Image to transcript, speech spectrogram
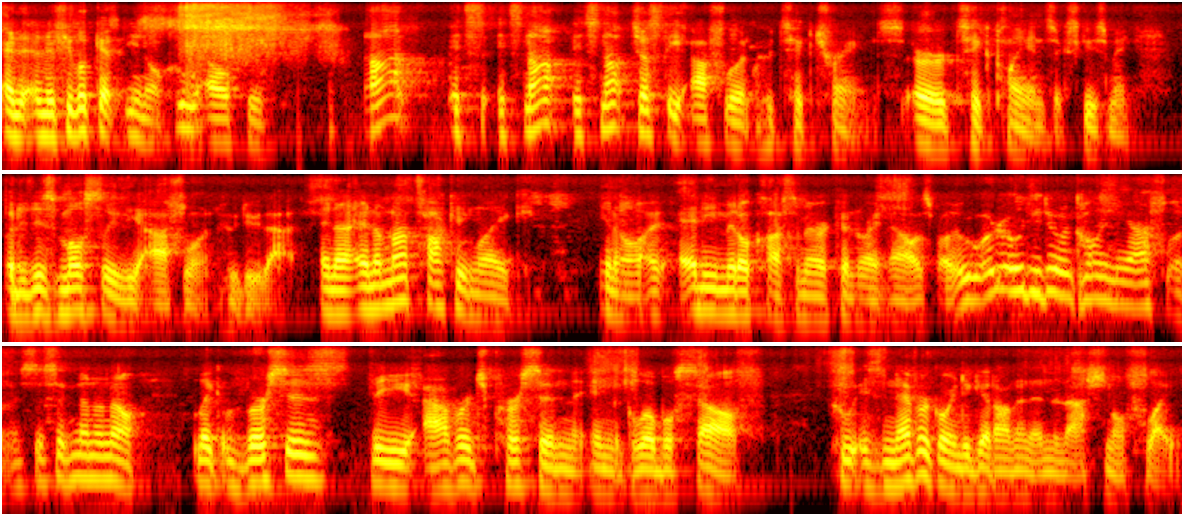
and and if you look at you know who else is not it's it's not it's not just the affluent who take trains or take planes, excuse me, but it is mostly the affluent who do that. And I, and I'm not talking like you know any middle class American right now is probably what, what are you doing calling me affluent? It's just like no no no like versus the average person in the global south who is never going to get on an international flight,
